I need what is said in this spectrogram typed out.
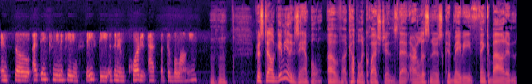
And so I think communicating safety is an important aspect of belonging. Mm-hmm. Kristel, give me an example of a couple of questions that our listeners could maybe think about and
